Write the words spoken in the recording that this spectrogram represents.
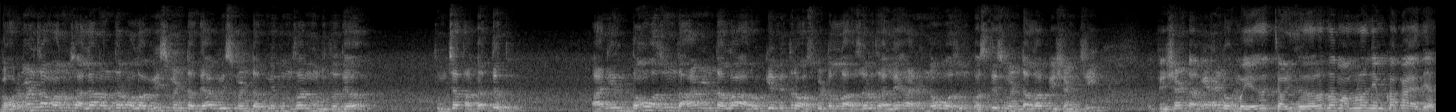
गव्हर्नमेंटचा माणूस आल्यानंतर मला वीस मिनटं द्या वीस मिनटात मी तुमचा मृतदेह तुमच्या ताब्यात देतो. आणि नऊ वाजून दहा मिनिटाला आरोग्य मित्र हॉस्पिटलला हजर झाले आणि नऊ वाजून पस्तीस मिनिटाला पेशंटची पेशंट आम्ही मग हँडओव्हर याचा चाळीस हजाराचा मामला नेमका काय त्यात?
